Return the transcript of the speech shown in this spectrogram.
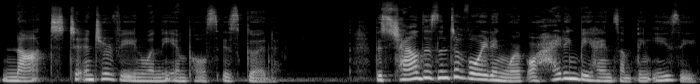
not to intervene when the impulse is good. This child isn't avoiding work or hiding behind something easy.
